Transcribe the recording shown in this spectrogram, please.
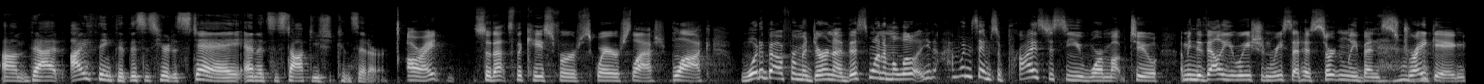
Um, that I think that this is here to stay, and it's a stock you should consider. All right. So that's the case for Square slash Block. What about for Moderna? This one, I'm a little, you know, I wouldn't say I'm surprised to see you warm up to. I mean, the valuation reset has certainly been striking,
